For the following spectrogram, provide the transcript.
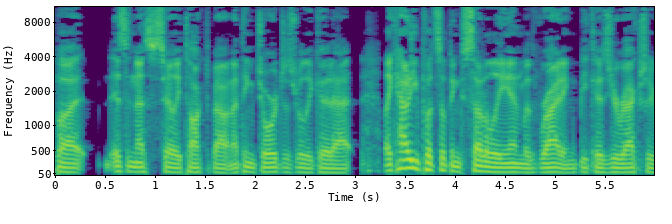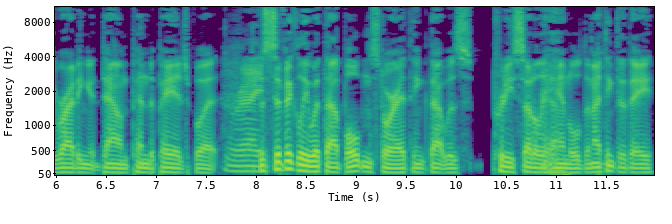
but isn't necessarily talked about. And I think George is really good at like how do you put something subtly in with writing because you're actually writing it down pen to page. But Right. specifically with that Bolton story, I think that was pretty subtly Yeah. handled. And I think that they,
